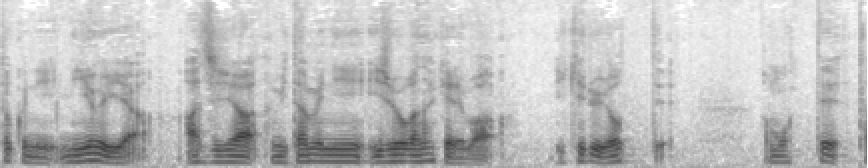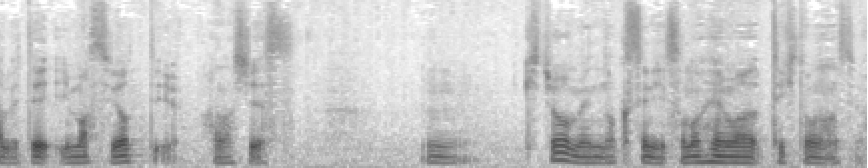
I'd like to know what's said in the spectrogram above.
特に匂いや味や見た目に異常がなければいけるよって思って食べていますよっていう話です。うん。几帳面のくせにその辺は適当なんですよ。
